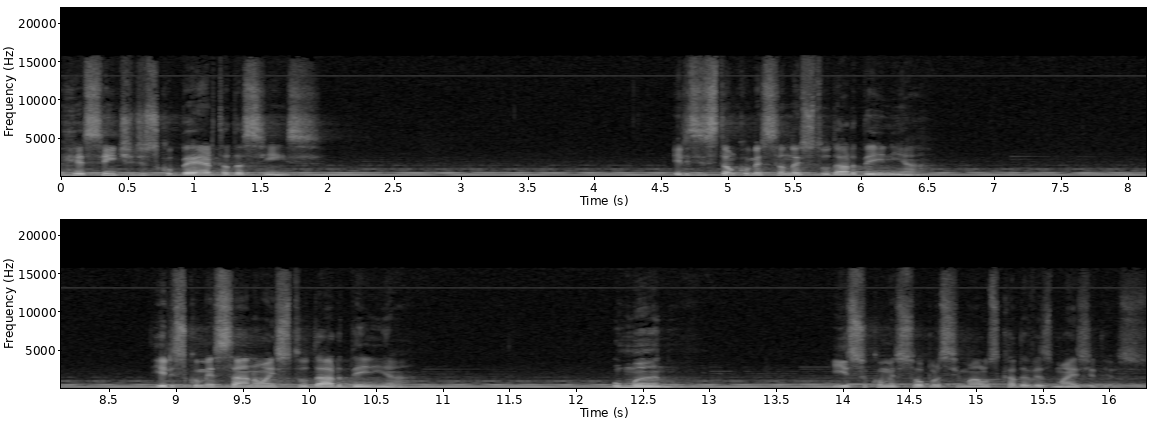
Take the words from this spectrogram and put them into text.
recente descoberta da ciência. Eles estão começando a estudar DNA. E eles começaram a estudar DNA humano. E isso começou a aproximá-los cada vez mais de Deus.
